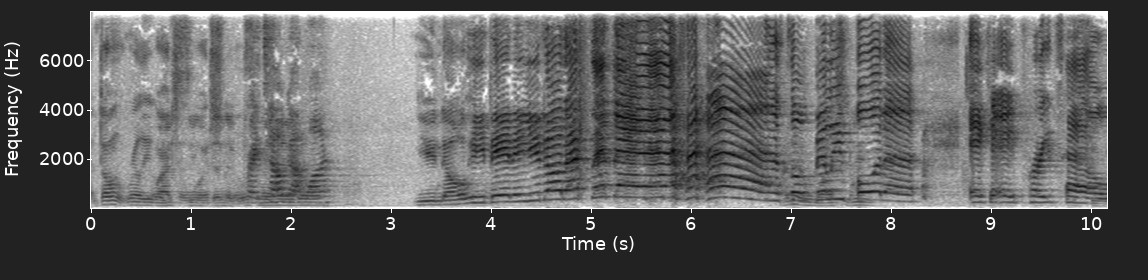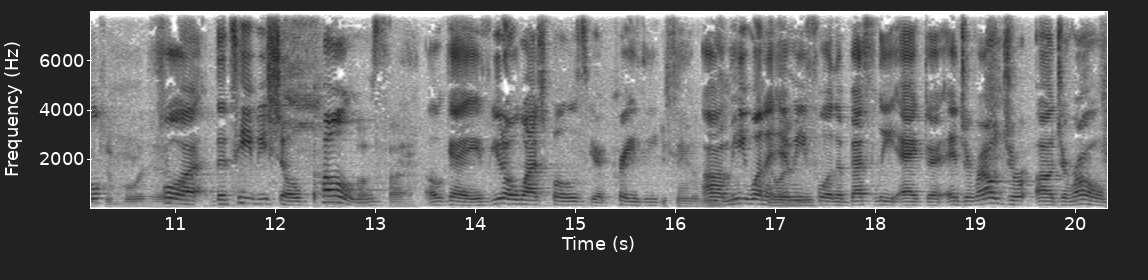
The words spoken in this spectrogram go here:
I don't really watch you see award shows. Pray tell got one. You know he did, and you know that's in there. so didn't Billy Porter, aka Pray Tell, Your boy had for the TV show Pose. Okay, if you don't watch Pose, you're crazy. You seen him? Um, he won an You know I Emmy mean? for the best lead actor, and Jerome uh, Jerome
